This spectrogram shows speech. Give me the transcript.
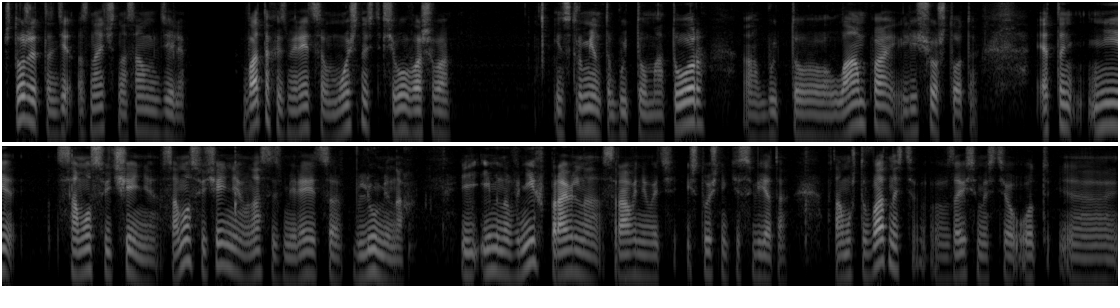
Что же это значит на самом деле? Ваттах измеряется мощность всего вашего инструмента, будь то мотор, а, будь то лампа или еще что-то. Это не само свечение. Само свечение у нас измеряется в люминах. И именно в них правильно сравнивать источники света. Потому что ваттность, в зависимости от э,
